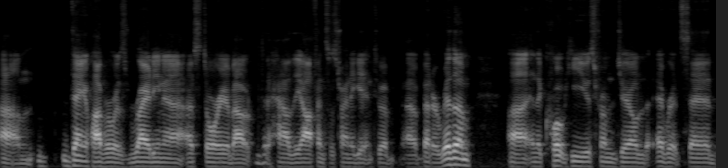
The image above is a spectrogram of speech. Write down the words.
um, Daniel Popper was writing a, a story about the, how the offense was trying to get into a, a better rhythm. Uh, and the quote he used from Gerald Everett said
